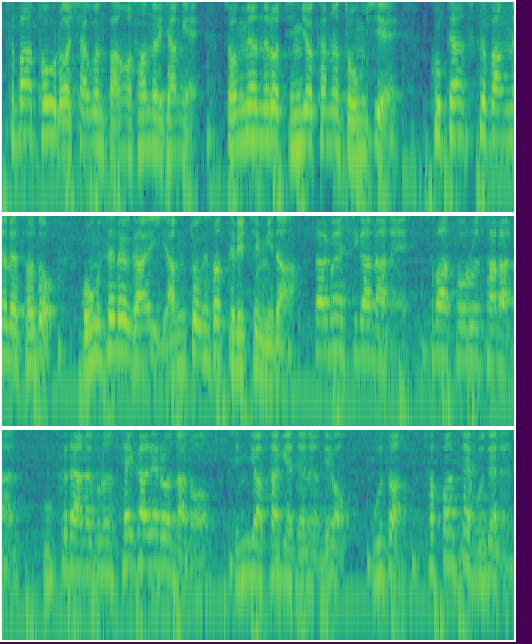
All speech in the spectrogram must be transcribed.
스바토우 러시아군 방어선을 향해 정면으로 진격하는 동시에 쿠피안스크 방면에서도 공세를 가해 양쪽에서 들이칩니다. 짧은 시간 안에 스바토우를 탈환한 우크라이나군은 세 갈래로 나눠 진격하게 되는데요. 우선 첫 번째 부대는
